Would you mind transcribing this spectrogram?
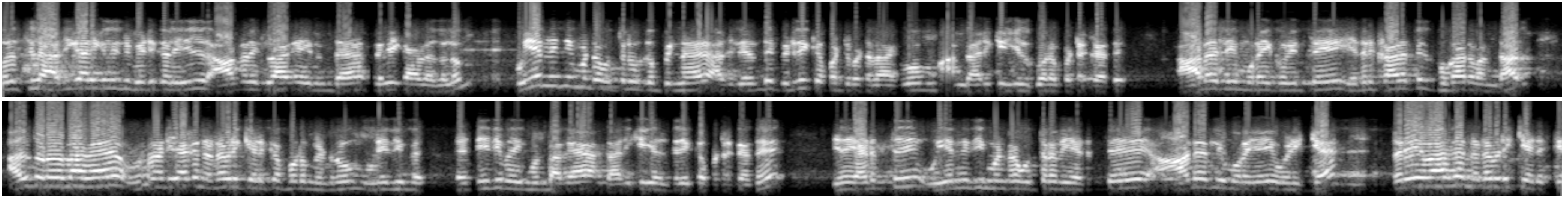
ஒரு சில அதிகாரிகளின் வீடுகளில் ஆர்டர்களாக இருந்த சிறை காவலர்களும் உயர்நீதிமன்ற உத்தரவுக்கு பின்னர் அதிலிருந்து விடுவிக்கப்பட்டு விட்டதாகவும் அந்த அறிக்கையில் கூறப்பட்டிருக்கிறது. ஆடலி முறை குறித்து எதிர்காலத்தில் புகார் வந்தால் அது தொடர்பாக உடனடியாக நடவடிக்கை எடுக்கப்படும் என்றும் நீதிபதி நீதிபதி முன்பாக அந்த அறிக்கையில் தெரிவிக்கப்பட்டிருக்கிறது. இதை அடுத்து உயர்நீதிமன்ற உத்தரவை அடுத்து ஆர்டர்லி முறையை ஒழிக்க விரைவாக நடவடிக்கை எடுக்க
